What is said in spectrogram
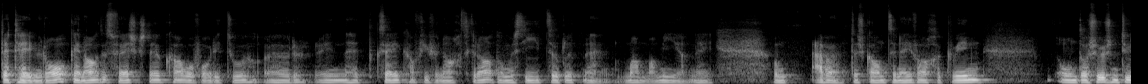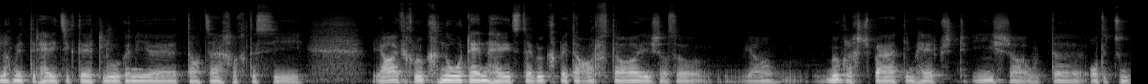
Dort haben wir auch genau das festgestellt, was vorhin die Zuhörerin hat gesagt hat, 85 Grad, wo wir sie eingezügelt Nein, Mama mia, nein. Und eben, das ist ganz ein einfacher Gewinn. Und auch sonst natürlich mit der Heizung, dort schaue ich äh, tatsächlich, dass sie ja, einfach wirklich nur dann heizt, wenn wirklich Bedarf da ist. Also, ja, möglichst spät im Herbst einschalten oder zum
